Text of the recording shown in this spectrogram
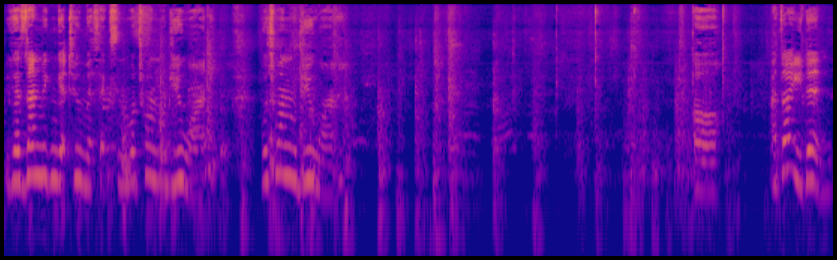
Because then we can get two mythics. And which one would you want? Which one would you want? Oh, I thought you did.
